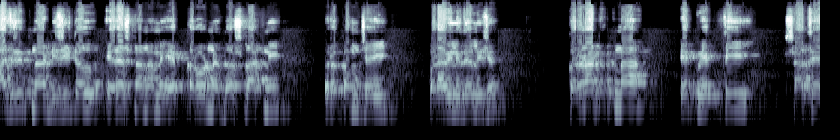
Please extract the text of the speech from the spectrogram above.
આ જ રીતના ડિજિટલ એરેસ્ટના નામે એક કરોડ ને દસ લાખની રકમ છે પડાવી લીધેલી છે. કર્ણાટકના એક વ્યક્તિ સાથે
